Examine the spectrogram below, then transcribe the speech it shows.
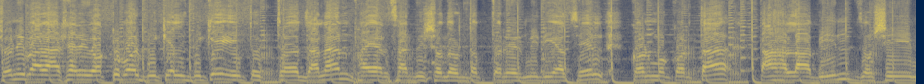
শনিবার, আঠারোই অক্টোবর বিকেল দিকে এই তথ্য জানান ফায়ার সার্ভিস সদর দপ্তরের মিডিয়া সেল কর্মকর্তা তাহলা বিন জসিম।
